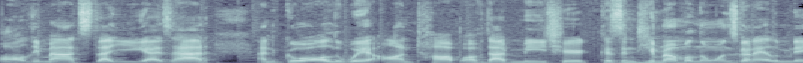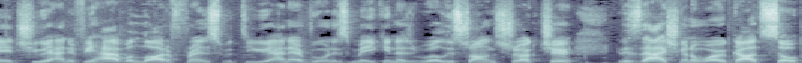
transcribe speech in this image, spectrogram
all the mats that you guys had and go all the way on top of that meteor. Because in Team Rumble, no one's gonna eliminate you. And if you have a lot of friends with you and everyone is making a really strong structure, it is actually gonna work out. So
